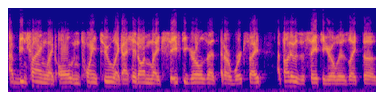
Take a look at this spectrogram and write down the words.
I've been trying like all in 22. Like I hit on like safety girls at, at our work site. I thought it was a safety girl, but it was like the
